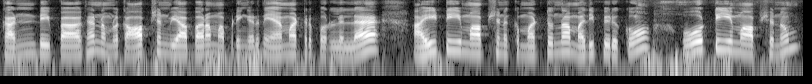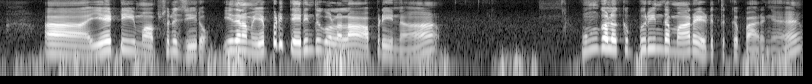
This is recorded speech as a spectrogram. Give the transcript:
கண்டிப்பாக நம்மளுக்கு ஆப்ஷன் வியாபாரம் அப்படிங்கிறது ஏமாற்று பொருள் இல்லை. ஐடிஎம் ஆப்ஷனுக்கு மட்டும்தான் மதிப்பு இருக்கும். ஓடிஎம் ஆப்ஷனும் ஏடிஎம் ஆப்ஷனு ஜீரோ இதை நம்ம எப்படி தெரிந்து கொள்ளலாம் அப்படின்னா உங்களுக்கு புரிந்த மாதிரி எடுத்துக்க பாருங்கள்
